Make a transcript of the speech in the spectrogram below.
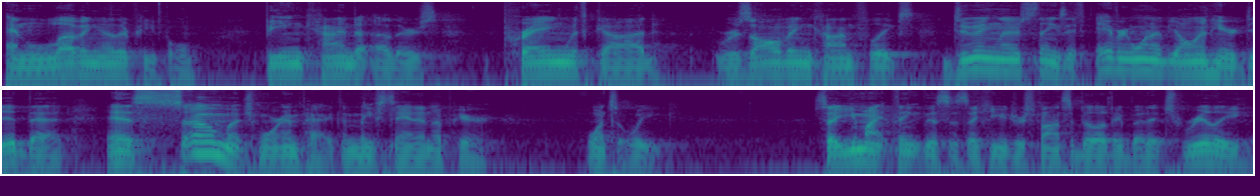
and loving other people, being kind to others, praying with God, resolving conflicts, doing those things. If every one of y'all in here did that, it has so much more impact than me standing up here once a week. So you might think this is a huge responsibility, but it's really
